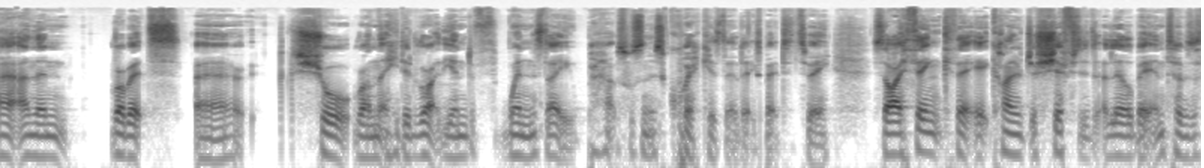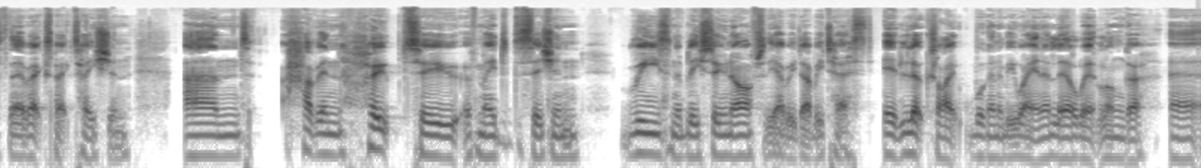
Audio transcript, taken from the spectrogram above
uh, and then Roberts uh, short run that he did right at the end of Wednesday perhaps wasn't as quick as they'd expected to be. So I think that it kind of just shifted a little bit in terms of their expectation. And having hoped to have made a decision reasonably soon after the Abu Dhabi test, it looks like we're going to be waiting a little bit longer uh,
